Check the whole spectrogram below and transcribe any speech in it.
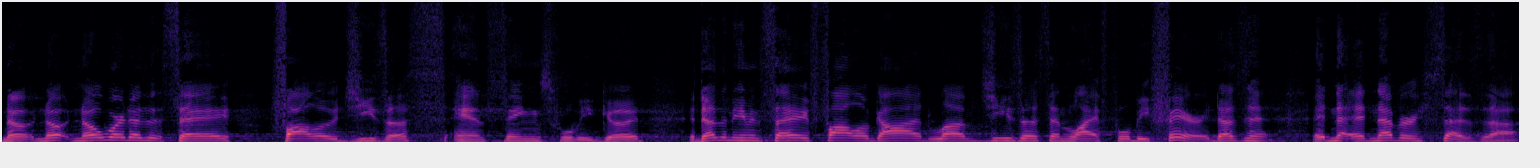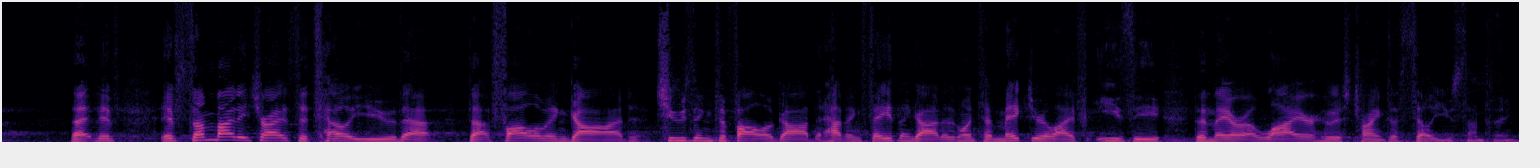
No, no, nowhere does it say follow Jesus and things will be good. It doesn't even say follow God, love Jesus, and life will be fair. It doesn't. It, ne- it never says that. That if, if somebody tries to tell you that, that following God, choosing to follow God, that having faith in God is going to make your life easy, then they are a liar who is trying to sell you something.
